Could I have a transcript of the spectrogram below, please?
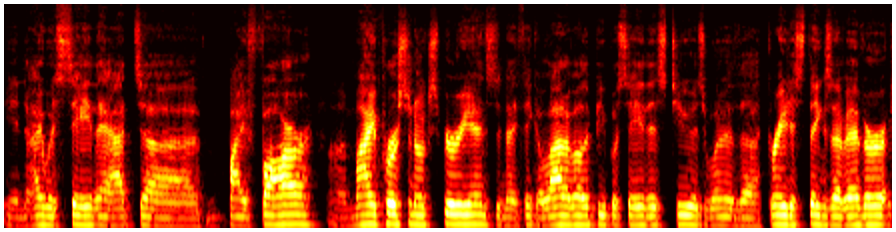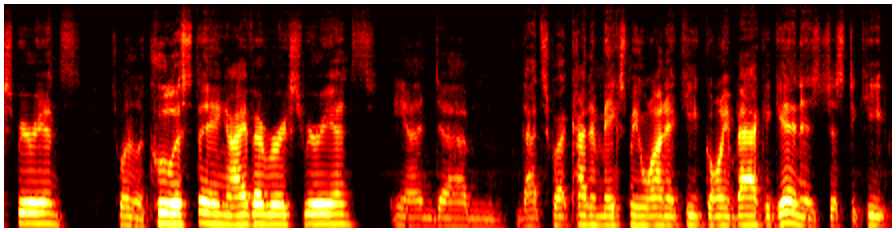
and I would say that uh, by far, uh, my personal experience, and I think a lot of other people say this too, is one of the greatest things I've ever experienced. It's one of the coolest thing I've ever experienced, and um, that's what kind of makes me want to keep going back again. Is just to keep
